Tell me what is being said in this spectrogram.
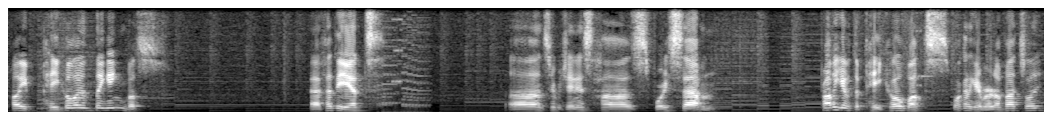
Probably Pickle I'm thinking, but... Uh, 58. And Super Genius has 47. Probably give it to Pico, but what can I get rid of actually?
